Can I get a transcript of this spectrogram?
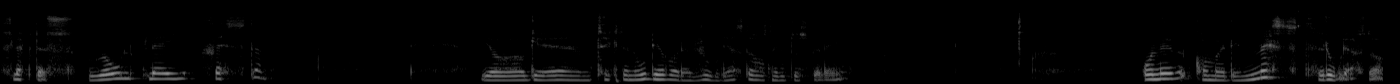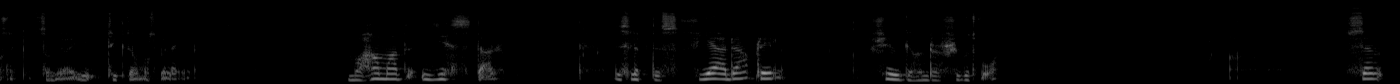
släpptes Roleplay-festen. Jag eh, tyckte nog det var det roligaste avsnittet att spela in. Och nu kommer det näst roligaste avsnittet som jag tyckte om att spela in. Mohammad gästar. Det släpptes 4 april 2022. Sen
